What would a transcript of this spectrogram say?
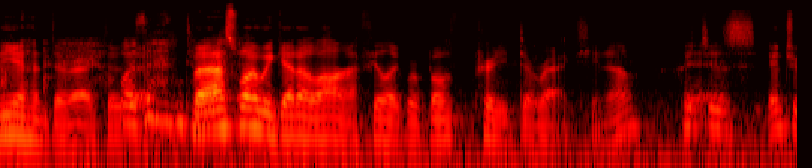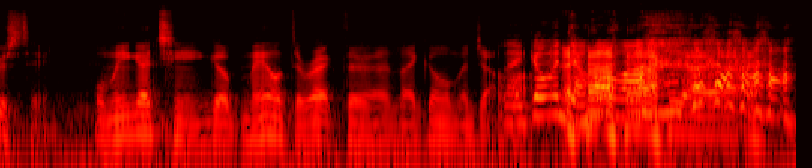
你也很 direct，对不对？But that's why we get along. I feel like we're both pretty direct, you know, which is interesting. 我们应该请一个没有 direct 的人来跟我们讲话。来跟我们讲话吗 Yeah, yeah,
